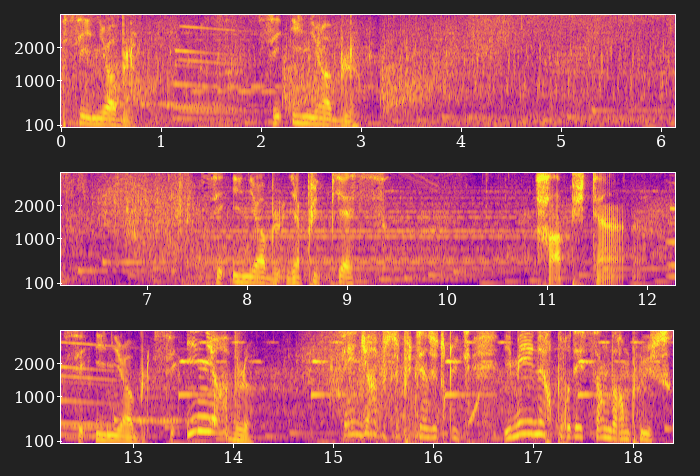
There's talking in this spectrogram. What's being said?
C'est ignoble. C'est ignoble. C'est ignoble. Il n'y a plus de pièces. Ah putain. C'est ignoble. C'est ignoble C'est ignoble ce putain de truc. Il met une heure pour descendre en plus.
